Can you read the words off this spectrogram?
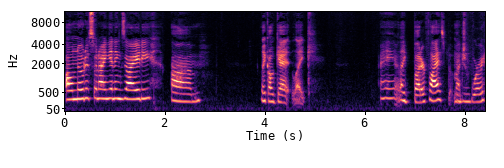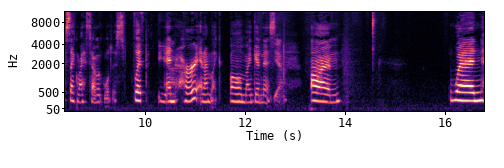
I'll notice when I get anxiety. Um like I'll get like I like butterflies, but much Mhm. worse. Like my stomach will just flip Yeah. and hurt and I'm like, "Oh my goodness." Yeah. um when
